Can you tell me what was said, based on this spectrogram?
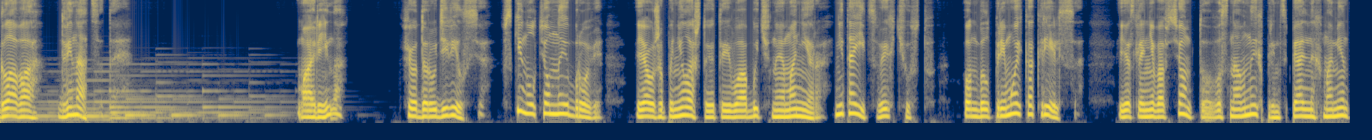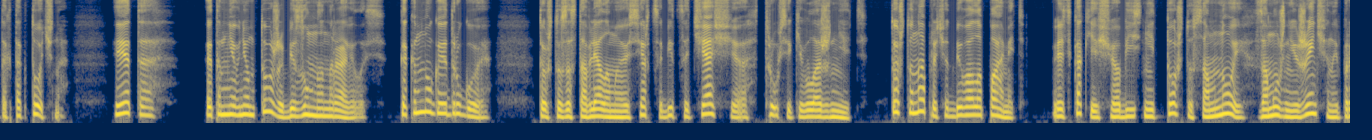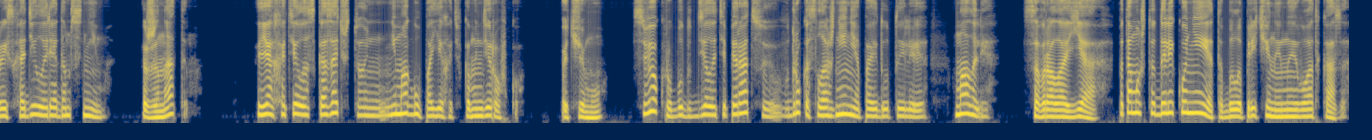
Глава 12 «Марина?» Федор удивился, вскинул темные брови. Я уже поняла, что это его обычная манера, не таить своих чувств. Он был прямой, как рельса. Если не во всем, то в основных принципиальных моментах так точно. И это... это мне в нем тоже безумно нравилось, как и многое другое. То, что заставляло мое сердце биться чаще, трусики влажнеть. То, что напрочь отбивало память. Ведь как еще объяснить то, что со мной, замужней женщиной, происходило рядом с ним, женатым? Я хотела сказать, что не могу поехать в командировку. Почему? Свекру будут делать операцию, вдруг осложнения пойдут или... Мало ли. Соврала я, потому что далеко не это было причиной моего отказа.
